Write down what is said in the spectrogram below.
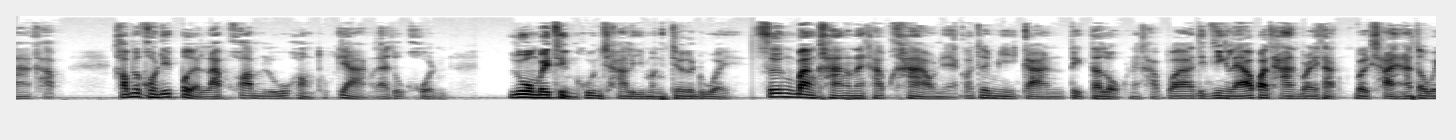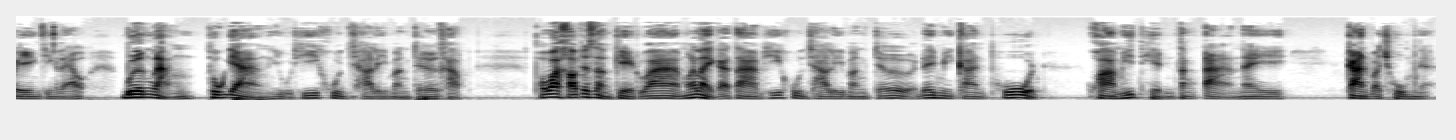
มากครับ เขาเป็นคนที่เปิดรับความรู้ของทุกอย่างและทุกคน รวมไปถึงคุณชาลีมังเจอร์ด้วย ซึ่งบางครั้งนะครับข่าวเนี่ยก็จะมีการติดตลกนะครับว่าจริงๆ แล้วประธานบริษัท Berkshire Hathaway จริงๆแล้ว เบื้องหลังทุกอย่างอยู่ที่คุณชาลีมังเจอร์ครับ เพราะว่าเขาจะสังเกตว่าเมื่อไหร่ก็ตามที่คุณชาลีมังเจอร์ ได้มีการพูดความคิดเห็นต่างๆ ในการประชุมเนี่ย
